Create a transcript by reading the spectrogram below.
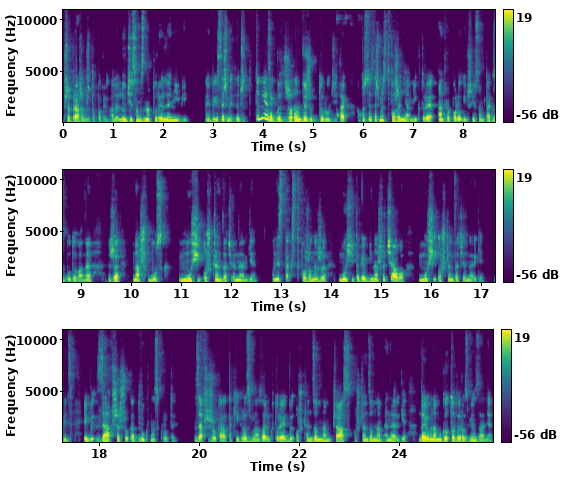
przepraszam, że to powiem, ale ludzie są z natury leniwi. Jakby jesteśmy, znaczy to nie jest jakby żaden wyrzut do ludzi, tak? Po prostu jesteśmy stworzeniami, które antropologicznie są tak zbudowane, że nasz mózg musi oszczędzać energię. On jest tak stworzony, że musi, tak jak i nasze ciało, musi oszczędzać energię. Więc jakby zawsze szuka dróg na skróty. Zawsze szuka takich rozwiązań, które jakby oszczędzą nam czas, oszczędzą nam energię, dają nam gotowe rozwiązanie.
